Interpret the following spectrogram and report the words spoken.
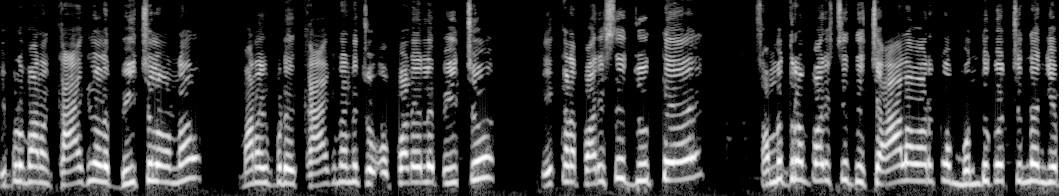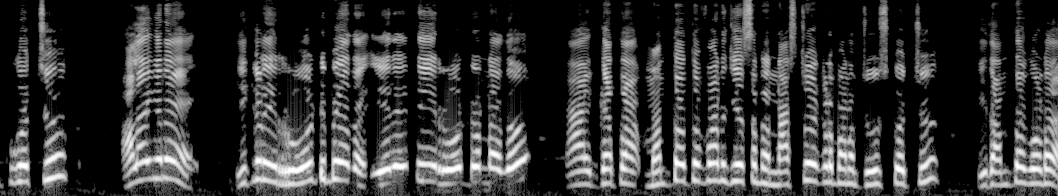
ఇప్పుడు మనం కాకినాడ బీచ్లో ఉన్నాం. మనం ఇప్పుడు కాకినాడ నుంచి ఉప్పాడేళ్ళ బీచ్ ఇక్కడ పరిస్థితి చూస్తే సముద్రం పరిస్థితి చాలా వరకు ముందుకొచ్చిందని చెప్పుకోవచ్చు. అలాగనే ఇక్కడ ఈ రోడ్డు మీద ఏదైతే ఈ రోడ్డు ఉన్నదో ఆ గత మంత తుఫాను చేసిన నష్టం ఇక్కడ మనం చూసుకోవచ్చు. ఇదంతా కూడా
